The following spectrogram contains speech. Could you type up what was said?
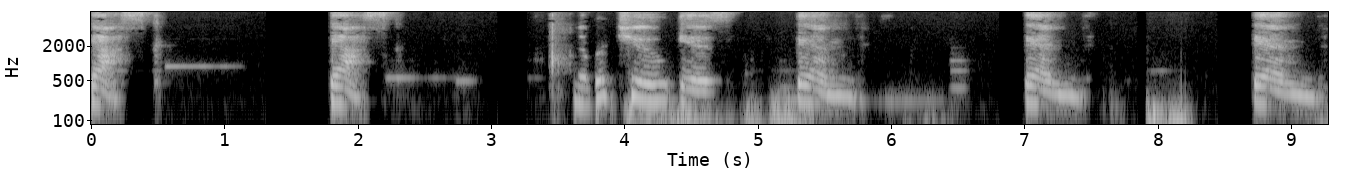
bask, bask. Number two is bend. Bend. Bend.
